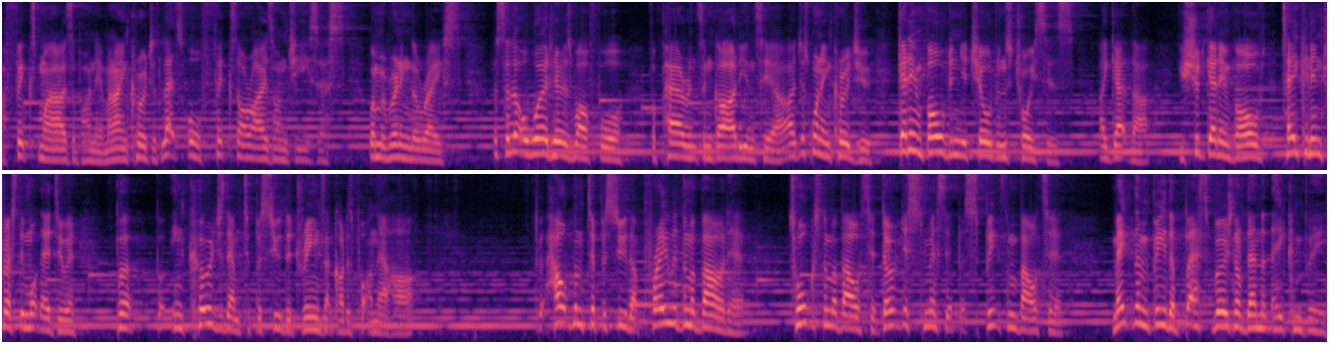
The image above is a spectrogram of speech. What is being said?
I fix my eyes upon him. And I encourage us, let's all fix our eyes on Jesus when we're running the race. Just a little word here as well for, for parents and guardians here. I just want to encourage you get involved in your children's choices. I get that. You should get involved, take an interest in what they're doing, but, but encourage them to pursue the dreams that God has put on their heart. But help them to pursue that. Pray with them about it. Talk to them about it. Don't dismiss it, but speak to them about it. Make them be the best version of them that they can be.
